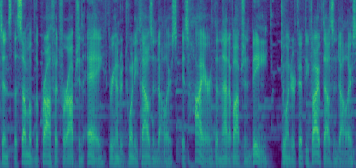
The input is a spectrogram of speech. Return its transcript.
Since the sum of the profit for option A, $320,000, is higher than that of option B, $255,000,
